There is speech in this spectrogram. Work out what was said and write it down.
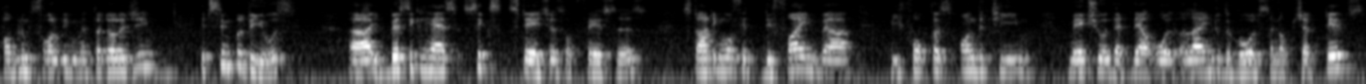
problem-solving methodology. It's simple to use. Uh, it basically has six stages of phases, starting off with define where we focus on the team, make sure that they are all aligned to the goals and objectives.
